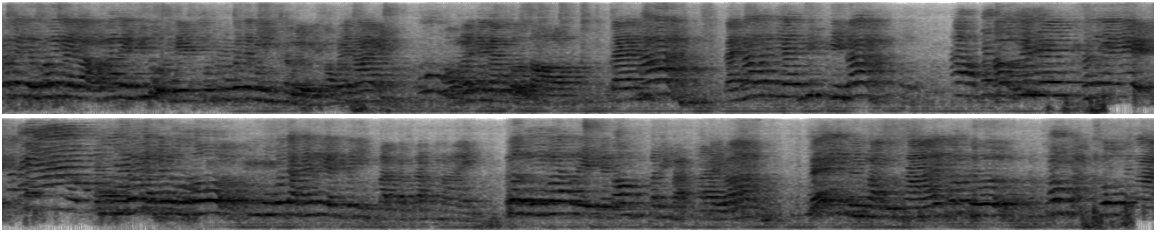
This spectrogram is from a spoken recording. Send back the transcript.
นักเรียนจะรู้ได้ไงล่ะว่านักเรียนพิสูจน์ผิดคุณครูก็จะมีเฉลยเอาไว้ให้เอาไว้ในการตรวจสอบ แต่ถ้าแต่ถ้านักเรียนคิดผิดนะเอาคิดผิดนักเรียนดิครูก็จะไม่ลงโทษคุณครูก็จะให้เรียนปฏิบัติกับดักใหม่เรื่องนี้ว่าเรียนจะต้องปฏิบัติอะไรบ้างและอีกหนึ่งบัตรสุดท้ายก็คือช่องบัตรโชคชะตา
